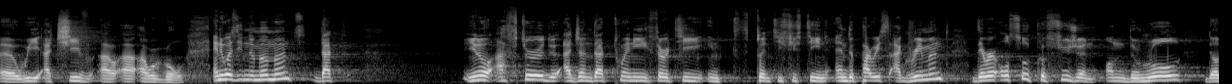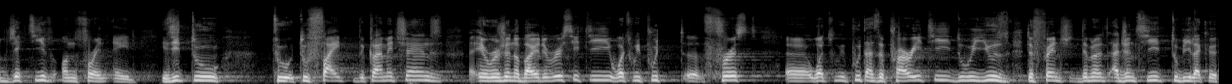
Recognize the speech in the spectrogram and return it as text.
uh, we achieve our, our goal. And it was in the moment that you know, after the Agenda 2030 in 2015 and the Paris Agreement, there were also confusion on the role, the objective on foreign aid. Is it to, to, to fight the climate change, erosion of biodiversity, what we put uh, first, uh, what we put as a priority? Do we use the French Development Agency to be like a,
